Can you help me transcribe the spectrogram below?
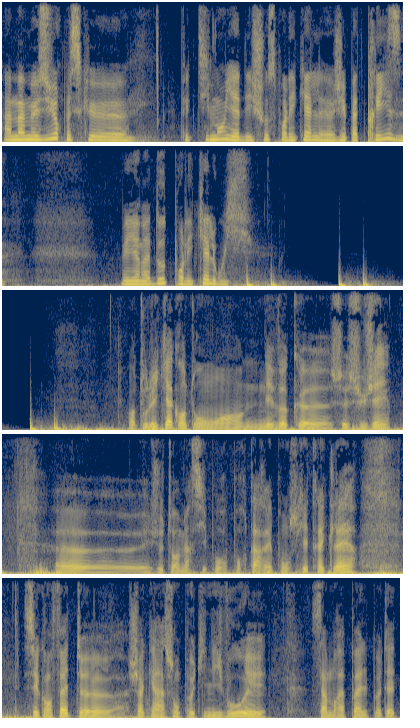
à ma mesure parce que Effectivement, il y a des choses pour lesquelles euh, j'ai pas de prise, mais il y en a d'autres pour lesquelles oui. En tous les cas, quand on évoque euh, ce sujet, euh, et je te remercie pour, ta réponse qui est très claire, c'est qu'en fait, chacun a son petit niveau et ça me rappelle peut-être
